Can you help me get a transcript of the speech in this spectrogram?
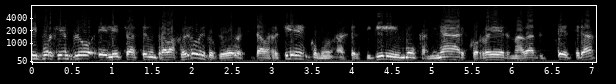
y por ejemplo, el hecho de hacer un trabajo aeróbico que vos citabas recién, como hacer ciclismo, caminar, correr, nadar, etcétera,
